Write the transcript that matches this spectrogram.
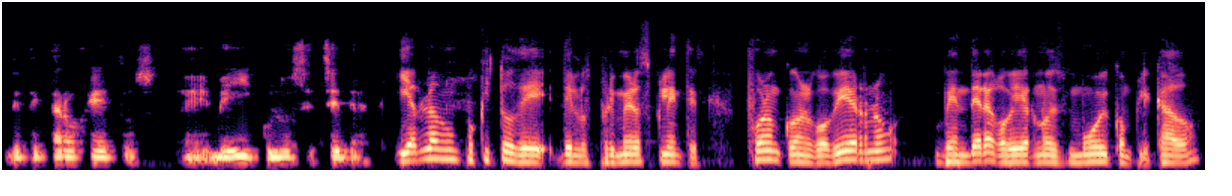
detectar objetos, eh, vehículos, etc. Y hablaba un poquito de, los primeros clientes. Fueron con el gobierno, vender a gobierno es muy complicado.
